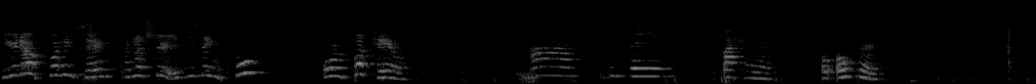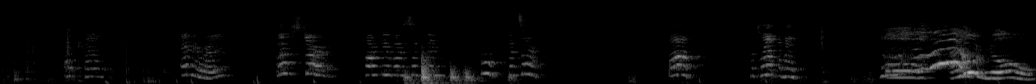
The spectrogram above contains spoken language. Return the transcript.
do you know what he's saying? I'm not sure. Is he saying poop or butt hair? Ah, he's saying butt hair. Oh. Okay. Anyways, let's start talking about something. Ooh, what's that? Bob, what's happening? Oh, I.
